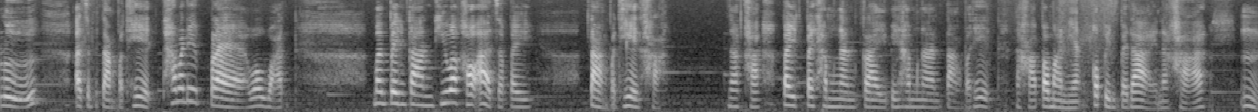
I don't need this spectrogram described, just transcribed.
หรืออาจจะไปต่างประเทศ ถ้าไม่ได้แปลว่าวัด มันเป็นการที่ว่าเขาอาจจะไปต่างประเทศค่ะนะคะไปไปทำงานไกลไปทำงานต่างประเทศนะคะ ประมาณนี้ก็เป็นไปได้นะคะ อืม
